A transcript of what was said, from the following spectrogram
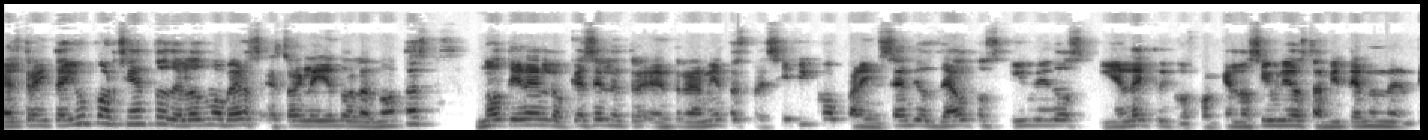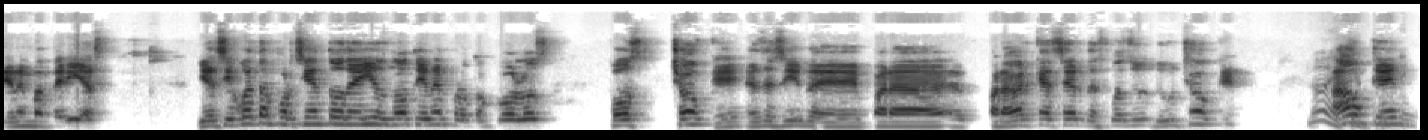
el 31% de los bomberos, estoy leyendo las notas, no tienen lo que es el entrenamiento específico para incendios de autos híbridos y eléctricos, porque los híbridos también tienen, tienen baterías. Y el 50% de ellos no tienen protocolos post-choque, es decir, para, para ver qué hacer después de, un choque. Aunque...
